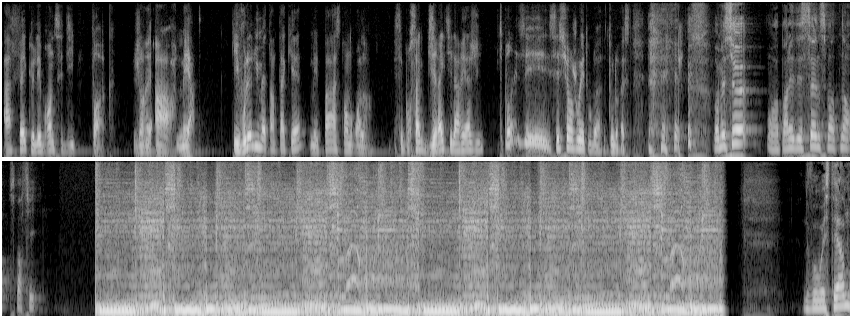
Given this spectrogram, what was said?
a fait que LeBron s'est dit fuck. Genre ah merde. Il voulait lui mettre un taquet, mais pas à cet endroit-là. C'est pour ça que direct il a réagi. C'est surjoué tout le, tout le reste. Bon, messieurs, on va parler des Suns maintenant. C'est parti. Western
